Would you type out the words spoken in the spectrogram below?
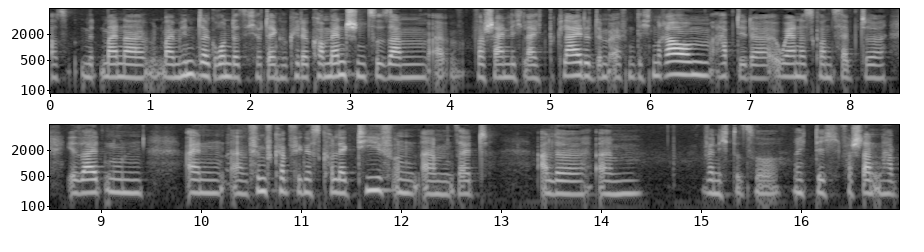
aus, mit, meiner, mit meinem Hintergrund, dass ich auch denke, okay, da kommen Menschen zusammen, äh, wahrscheinlich leicht bekleidet im öffentlichen Raum. Habt ihr da Awareness-Konzepte? Ihr seid nun ein äh, fünfköpfiges Kollektiv und ähm, seid alle, ähm, wenn ich das so richtig verstanden habe,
